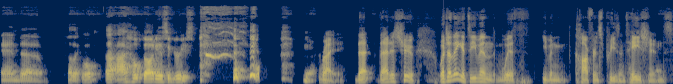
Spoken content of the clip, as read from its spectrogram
And uh, I was like, well, I hope the audience agrees. right. That that is true. Which I think it's even with even conference presentations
